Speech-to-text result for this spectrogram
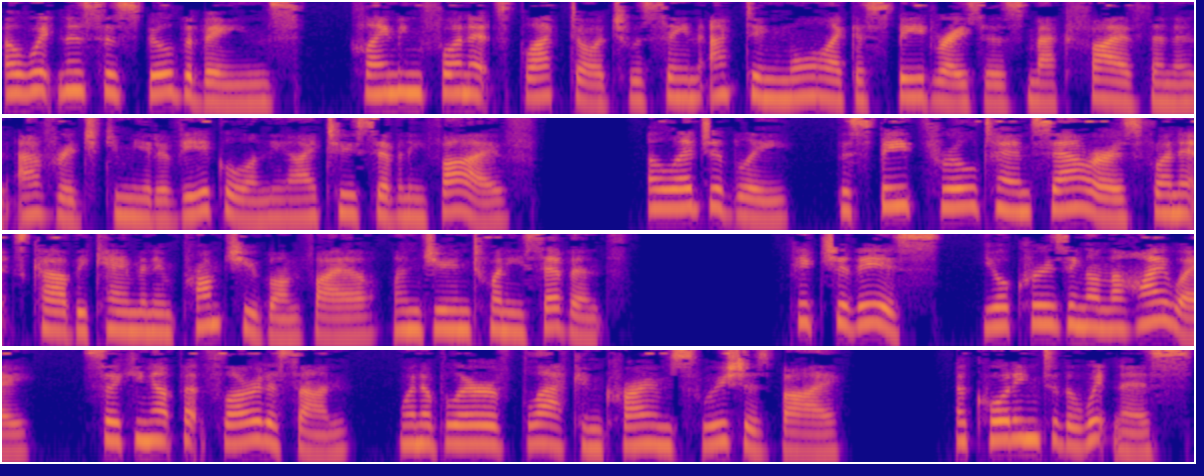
A witness has spilled the beans, claiming Fournette's black Dodge was seen acting more like a speed racer's Mach 5 than an average commuter vehicle on the I-275. Allegedly, the speed thrill turned sour as Fournette's car became an impromptu bonfire on June 27. Picture this, you're cruising on the highway, soaking up that Florida sun, when a blur of black and chrome swooshes by. According to the witness,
